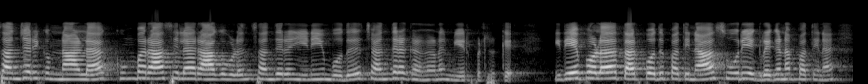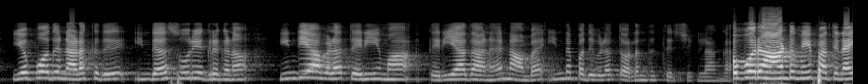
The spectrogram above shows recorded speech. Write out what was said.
சஞ்சரிக்கும் நாள கும்பராசில ராகுவுடன் சந்திரன் இணையும் போது சந்திர கிரகணம் ஏற்பட்டிருக்கு. இதே போல தற்போது பார்த்தீங்கன்னா சூரிய கிரகணம் பார்த்தீங்கன்னா எப்போது நடக்குது? இந்த சூரிய கிரகணம் இந்தியாவில் தெரியுமா? தெரியாதான்னு நாம் இந்த பதிவில் தொடர்ந்து தெரிஞ்சுக்கலாங்க. ஒவ்வொரு ஆண்டுமே பார்த்தீங்கன்னா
